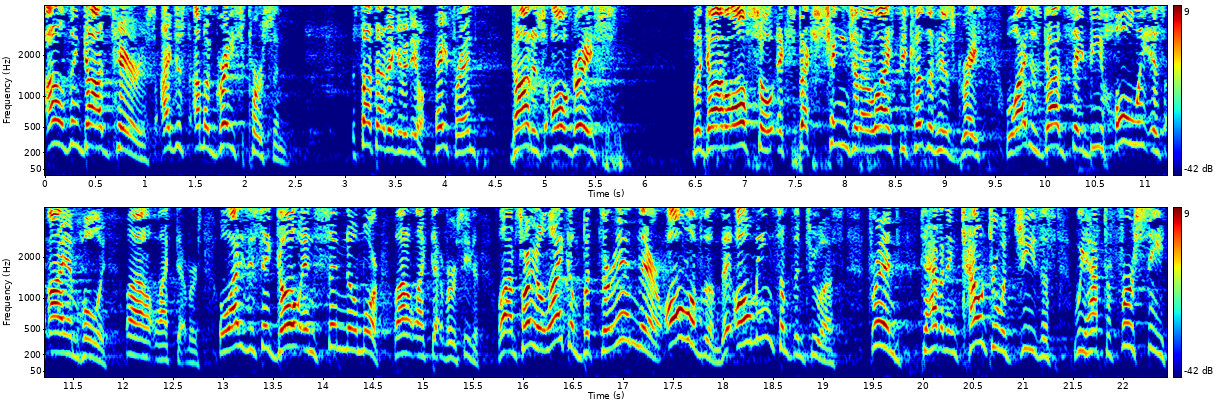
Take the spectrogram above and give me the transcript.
I don't think God cares. I just, I'm a grace person. It's not that big of a deal. Hey, friend, God is all grace. But God also expects change in our life because of His grace. Why does God say, Be holy as I am holy? Well, I don't like that verse. Well, why does He say, Go and sin no more? Well, I don't like that verse either. Well, I'm sorry you don't like them, but they're in there. All of them. They all mean something to us. Friend, to have an encounter with Jesus, we have to first see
